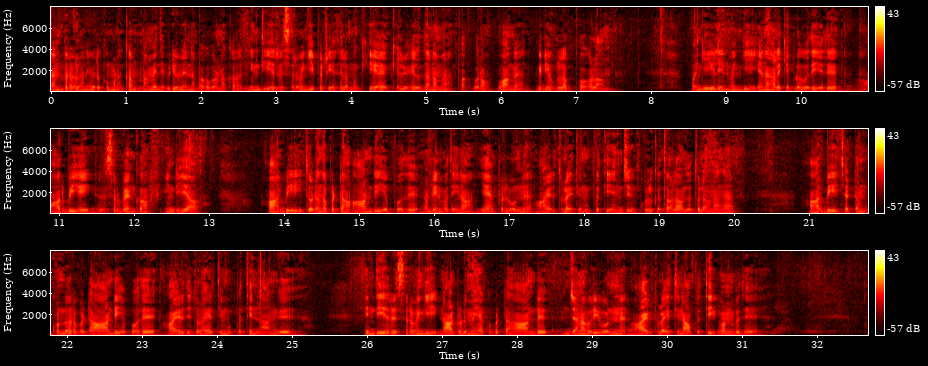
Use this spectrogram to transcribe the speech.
நண்பர்கள் அனைவருக்கும் வணக்கம். நம்ம இந்த வீடியோவில் என்ன பார்க்க போகிறோம்னாக்கா இந்திய ரிசர்வ் வங்கி பற்றிய சில முக்கிய கேள்விகள் தான் நம்ம பார்க்க போகிறோம் வாங்க வீடியோக்குள்ளே போகலாம். வங்கிகளின் வங்கி என அழைக்கப்படுவது எது? RBI reserve bank of India RBI தொடங்கப்பட்ட ஆண்டு எப்போது? அப்படின்னு பார்த்தீங்கன்னா ஏப்ரல் ஒன்று ஆயிரத்தி தொள்ளாயிரத்தி முப்பத்தி அஞ்சு கொல்கத்தாவில் வந்து தொடங்கினாங்க. ஆர்பிஐ சட்டம் கொண்டு வரப்பட்ட ஆண்டு எப்போது? ஆயிரத்தி தொள்ளாயிரத்தி முப்பத்தி நான்கு. இந்திய ரிசர்வ் வங்கி நாட்டுடைமையாக்கப்பட்ட ஆண்டு ஜனவரி ஒன்று ஆயிரத்தி தொள்ளாயிரத்தி நாற்பத்தி ஒன்பது.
